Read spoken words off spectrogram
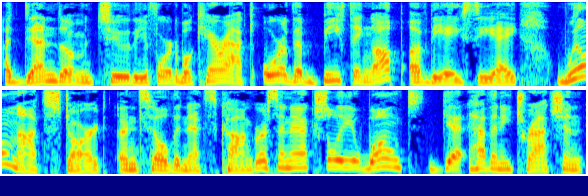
addendum to the Affordable Care Act or the beefing up of the ACA will not start until the next Congress. And actually, it won't get have any traction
